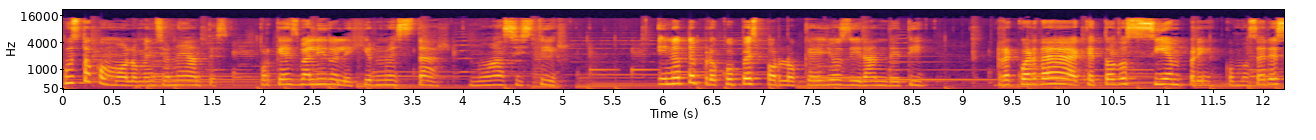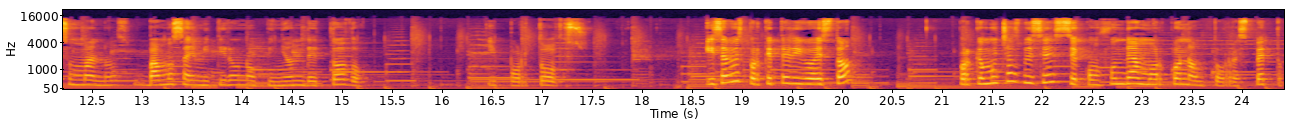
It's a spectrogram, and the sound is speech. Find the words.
justo como lo mencioné antes, porque es válido elegir no estar, no asistir. Y no te preocupes por lo que ellos dirán de ti. Recuerda que todos siempre, como seres humanos, vamos a emitir una opinión de todo y por todos. ¿Y sabes por qué te digo esto? Porque muchas veces se confunde amor con autorrespeto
